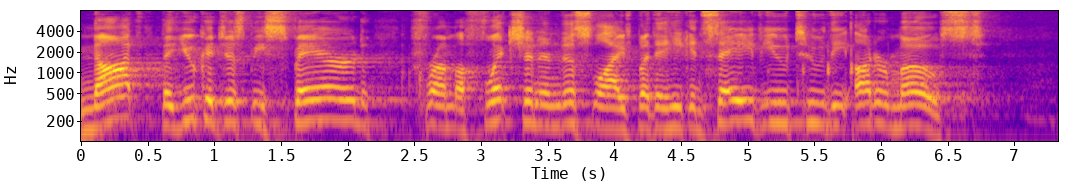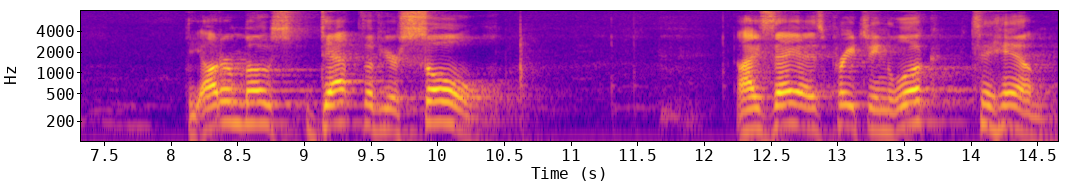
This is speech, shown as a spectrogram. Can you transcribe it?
Not that you could just be spared from affliction in this life, but that He can save you to the uttermost, the uttermost depth of your soul. Isaiah is preaching, Look to Him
